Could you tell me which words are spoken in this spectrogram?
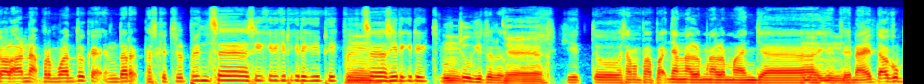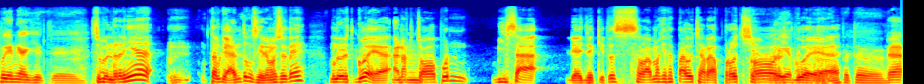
kalau anak perempuan tuh kayak ntar pas kecil princess gini gini gini gini princess gini gini lucu gitu loh. Hmm. Iya, iya. Gitu sama bapaknya ngalem-ngalem manja Hmm. gitu. Nah, itu aku pengen kayak gitu. Sebenarnya tergantung sih. Maksudnya menurut gue ya, anak cowok pun bisa diajak kita selama kita tahu cara approach-nya Oh, menurut iya, gue ya. betul. Nah,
